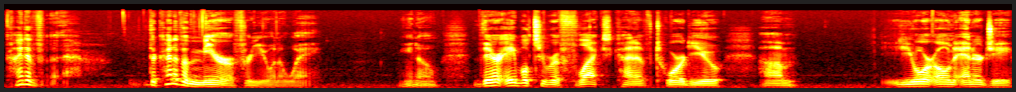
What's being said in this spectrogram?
kind of they're kind of a mirror for you in a way. You know, they're able to reflect kind of toward you um, your own energy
